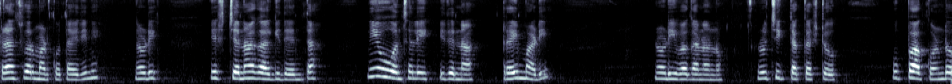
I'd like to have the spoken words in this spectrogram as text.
ಟ್ರಾನ್ಸ್ಫರ್ ಮಾಡ್ಕೋತಾ ಇದ್ದೀನಿ. ನೋಡಿ, ಎಷ್ಟು ಚೆನ್ನಾಗಾಗಿದೆ ಅಂತ. ನೀವು ಒಂದ್ಸಲಿ ಇದನ್ನು ಟ್ರೈ ಮಾಡಿ. ನೋಡಿ, ಇವಾಗ ನಾನು ರುಚಿಗೆ ತಕ್ಕಷ್ಟು ಉಪ್ಪು ಹಾಕ್ಕೊಂಡು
